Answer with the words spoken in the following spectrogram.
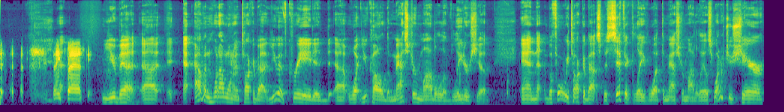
Thanks for asking. You bet. Uh, Alvin, what I want to talk about, you have created uh, what you call the master model of leadership. And before we talk about specifically what the master model is, why don't you share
